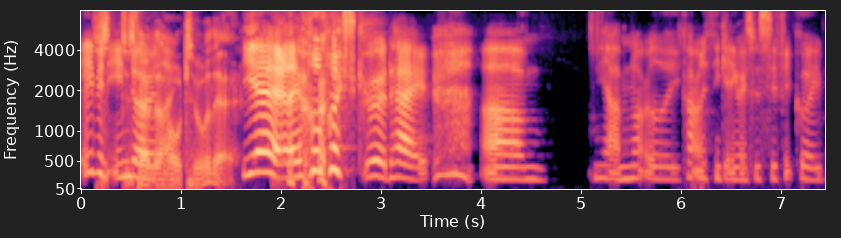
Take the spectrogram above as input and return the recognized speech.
even Just, indoor. just have the like- whole tour there. yeah, they almost could. Hey, um, yeah, I'm not really can't really think anywhere specifically.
